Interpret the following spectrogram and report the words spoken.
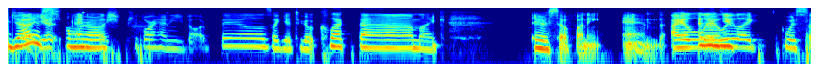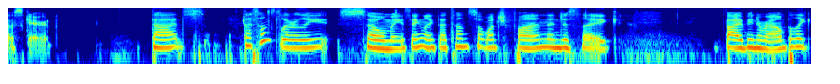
Yes. oh my and, gosh. Like, people are handing you dollar bills. Like you have to go collect them. Like it was so funny, and I then literally you- like was so scared. That's that sounds literally so amazing. Like that sounds so much fun and just like vibing around. But like,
